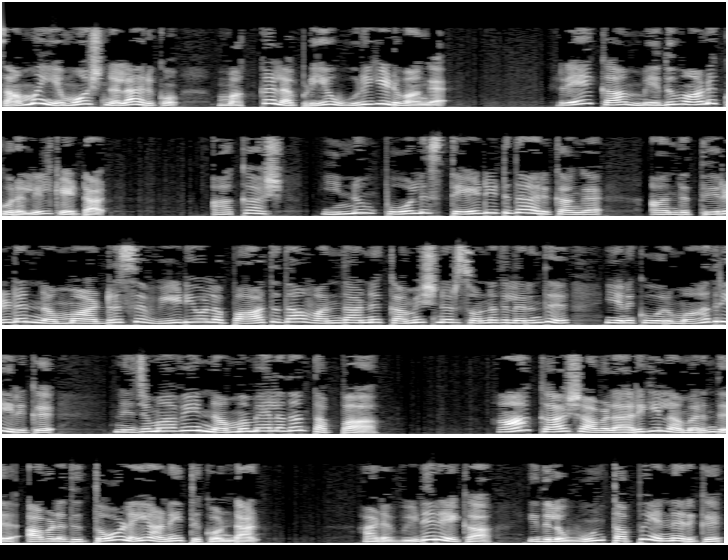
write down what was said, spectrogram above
செம்ம எமோஷனலா இருக்கும். மக்கள் அப்படியே உருகிடுவாங்க. ரேகா மெதுவான குரலில் கேட்டாள். ஆகாஷ் இன்னும் போலீஸ் தேடிட்டு தான் இருக்காங்க. அந்த திருடன் நம்ம அட்ரஸ வீடியோல பார்த்து தான் வந்தான்னு கமிஷனர் சொன்னதுல இருந்து எனக்கு ஒரு மாதிரி இருக்கு. நிஜமாவே நம்ம மேலதான் தப்பா? ஆகாஷ் அவள் அருகில் அமர்ந்து அவளது தோளை அணைத்துக் கொண்டான். அட விடு ரேகா இதுல உன் தப்பு என்ன இருக்கு?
